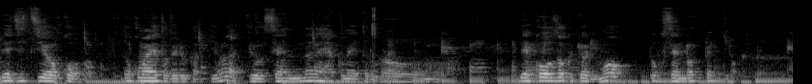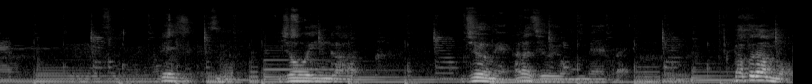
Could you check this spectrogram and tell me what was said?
で実用高度。どこまで飛べるかっていうのが9700メートルぐらい、うん。で航続距離も6600キロ。で、うん。乗員が10名から14名爆弾も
